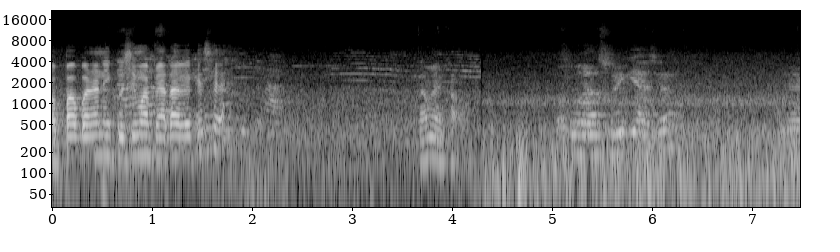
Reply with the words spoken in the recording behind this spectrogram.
પપ્પા બનાની ખુશીમાં પેંડા વેકે છે? તમે ખાઓ. બબુ હાલ સુઈ ગયા છે. અને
